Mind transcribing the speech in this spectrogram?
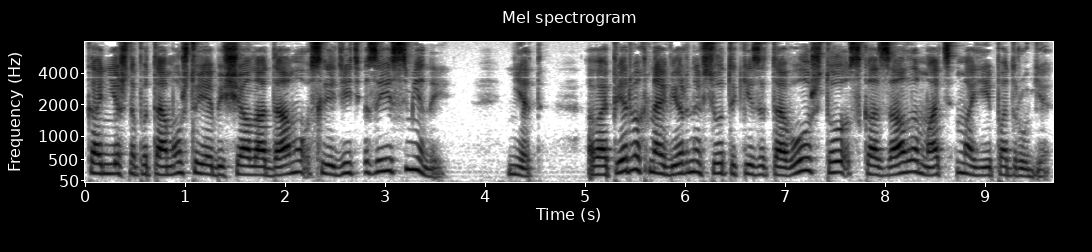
конечно, потому, что я обещала Адаму следить за Ясминой. Нет, во-первых, наверное, все-таки из-за того, что сказала мать моей подруги.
